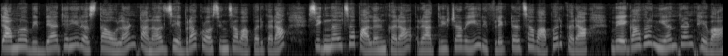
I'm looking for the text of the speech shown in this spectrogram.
त्यामुळं विद्यार्थ्यांनी रस्ता ओलांडताना झेब्रा क्रॉसिंगचा वापर करा सिग्नलचं पालन करा रात्रीच्या वेळी रिफ्लेक्टरचा वापर करा वेगावर नियंत्रण ठेवा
